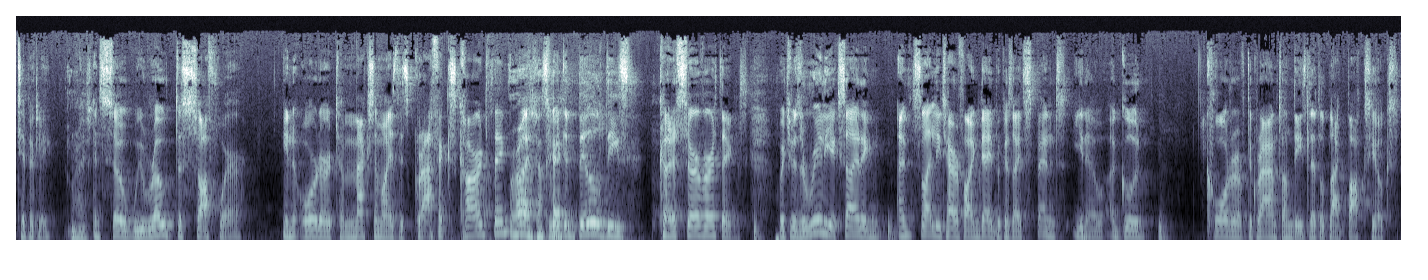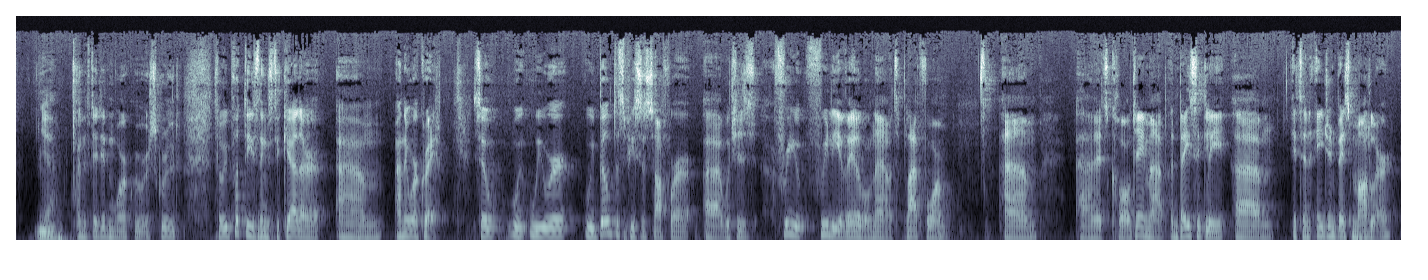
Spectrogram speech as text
typically. Right. And so we wrote the software in order to maximize this graphics card thing. Right, So we had to build these kind of server things, which was a really exciting and slightly terrifying day because I'd spent, you know, a good quarter of the grant on these little black box yokes. yeah. And if they didn't work, we were screwed. So we put these things together, um, and they work great. So we, we were we built this piece of software, uh, which is free freely available now. It's a platform, um, and it's called JMAB. And basically, um, it's an agent based modeler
